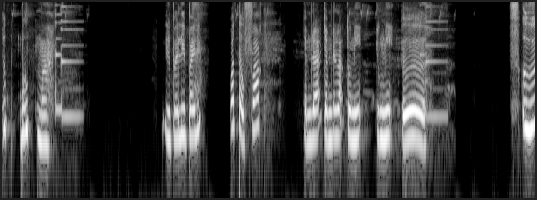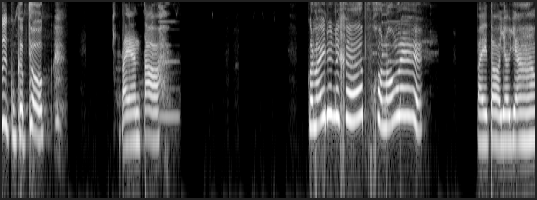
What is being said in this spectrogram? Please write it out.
อึ๊บบึ๊บมารีบไปรีบไปรีบ what the fuck จำได้จำได้ละตรงนี้ ตรงนี้ เออ เออกูเกือบถก ไปอันต่อกดไลค์ด้วยนะครับ ขอร้องเลย ไปต่อยาว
